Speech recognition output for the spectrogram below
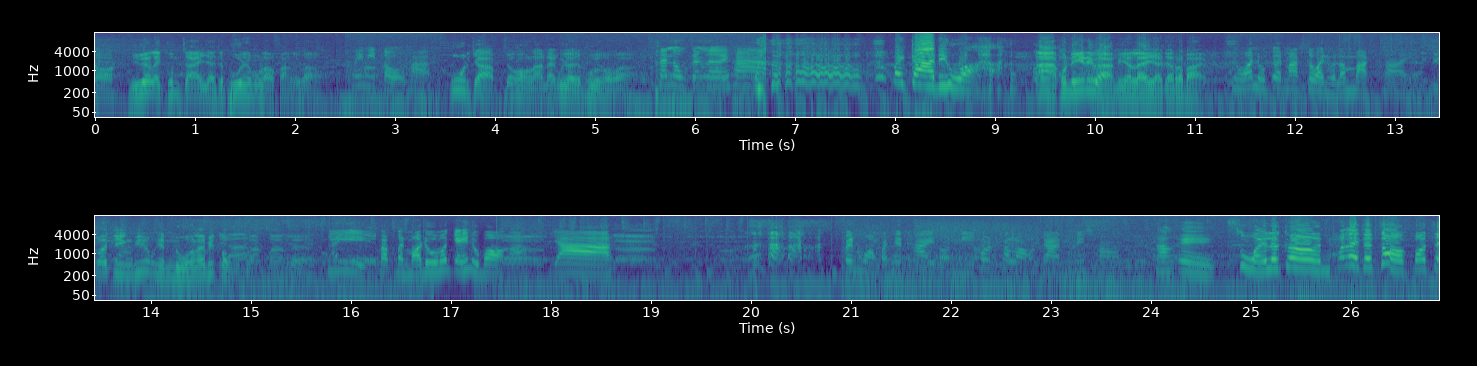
อ๋อมีเรื่องอะไรกุ้มใจอยากจะพูดให้พวกเราฟังหรือเปล่า ไม่มีโต๊ะค่ะ พูดกับเจ้าของร้านได้กูอยากจะพูดเขาว่า สนุกจังเลยค่ะ ไม่กล้าดีกว่าอ่าคนนี้ดีกว่ามีอะไรอยากจะระบายไหมหนูว่าหนูเกิดมาสวยหนูลำบากใจ พี่ว่าจริงพี่เห็นหนูครั้งแรกพี่ตกหลุมรักมากเลย พี่แบบเหมือนหมอดูเมื่อกี้ที่หนูบอกอะอย่า เป็นห่วงประเทศไทยตอนนี้คนทะเลาะกันไม่ชอบ นางเอก สวยเหลือเกิน เมื่อไหร่จะจบโปรเจ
